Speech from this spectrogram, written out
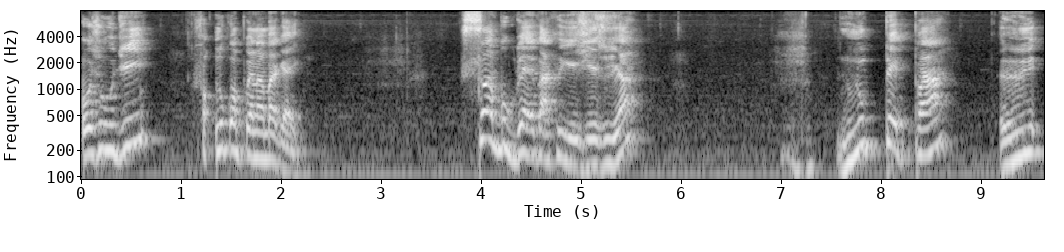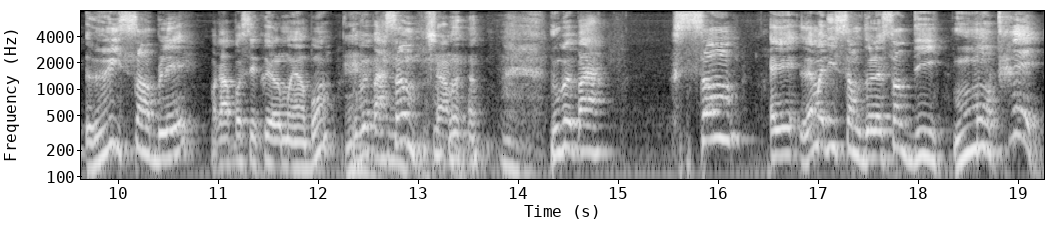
Aujourd'hui, faut que nous comprenions un bagage. Sans boucler va crier Jésus, hein, nous ne pouvons pas ressembler, je ne sais pas moyen bon, nous ne pouvons pas sembler. nous ne pouvons pas sembler, et là, je dis semble dans le sens de montrer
